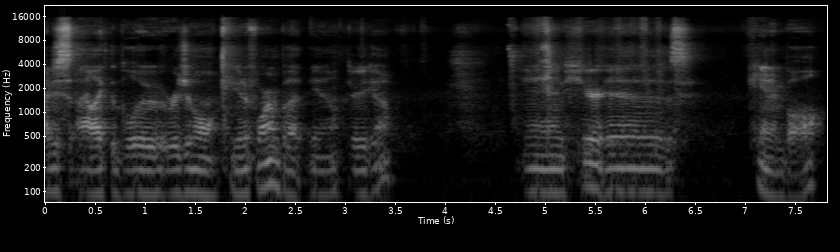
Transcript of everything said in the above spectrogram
I just I like the blue original uniform, but you know, there you go. And here is Cannonball.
